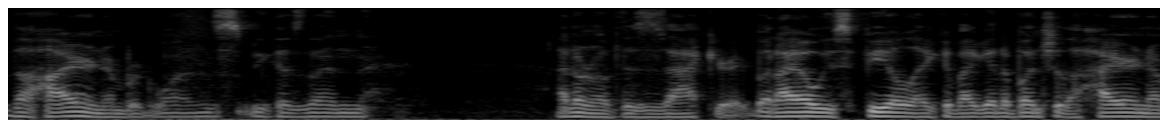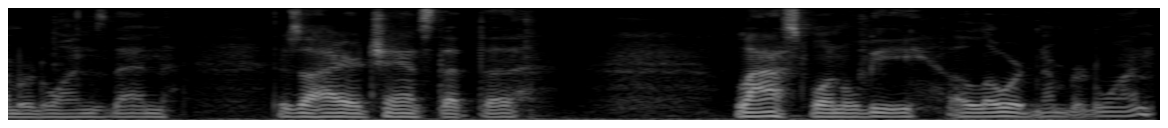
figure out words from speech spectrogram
the higher numbered ones because then I don't know if this is accurate, but I always feel like if I get a bunch of the higher numbered ones, then there's a higher chance that the last one will be a lower numbered one.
